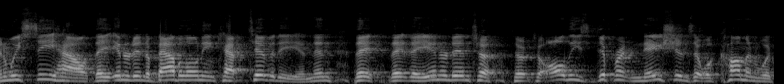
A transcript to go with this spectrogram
And we see how they entered into Babylonian captivity, and then they, they, they entered into to, to all these different nations that would come and would,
